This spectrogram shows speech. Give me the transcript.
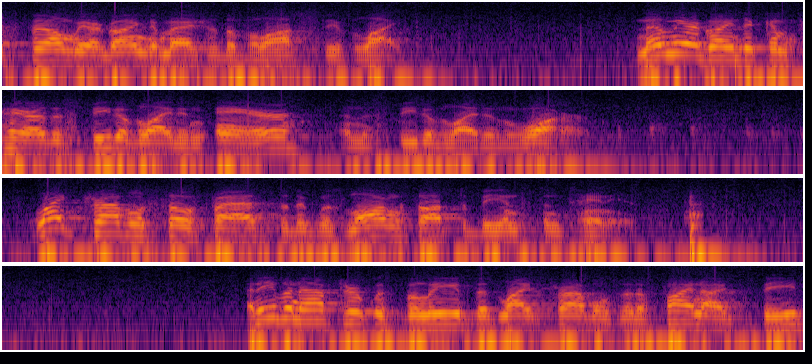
this film, we are going to measure the velocity of light. And then we are going to compare the speed of light in air and the speed of light in water. Light travels so fast that it was long thought to be instantaneous. And even after it was believed that light travels at a finite speed,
